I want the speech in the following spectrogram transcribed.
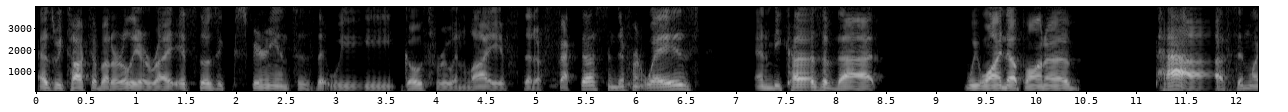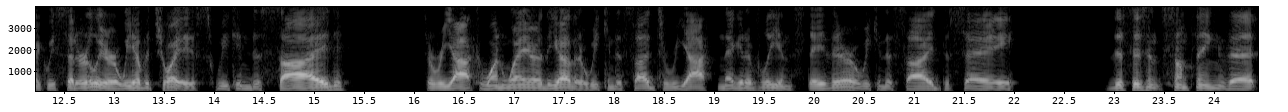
as we talked about earlier right it's those experiences that we go through in life that affect us in different ways. And because of that we wind up on a path. And like we said earlier we have a choice. We can decide to react one way or the other. We can decide to react negatively and stay there or we can decide to say this isn't something that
